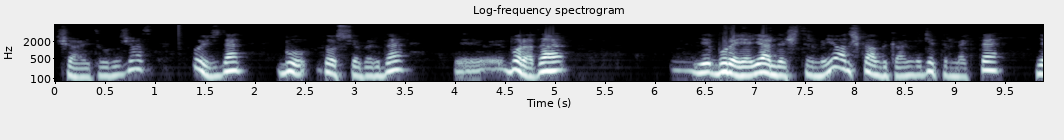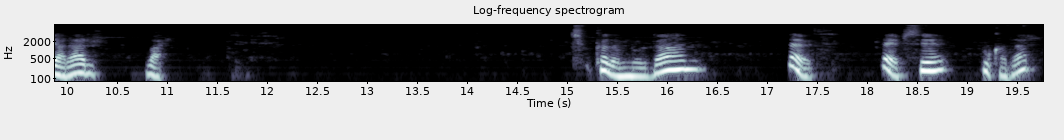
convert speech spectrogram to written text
şahit olacağız. O yüzden bu dosyaları da burada e, buraya yerleştirmeyi alışkanlık haline getirmekte yarar var. Çıkalım buradan. Evet. Hepsi bu kadar.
